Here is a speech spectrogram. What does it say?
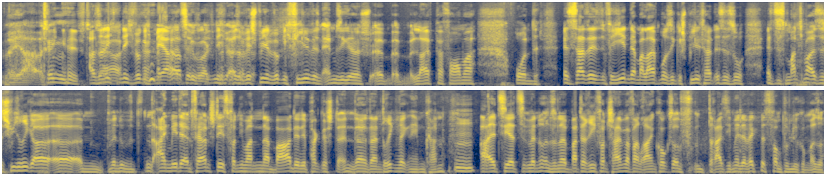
Naja, also, Trinken hilft. also nicht, Ja. nicht wirklich mehr. Als, nicht, also wir spielen wirklich viel, wir sind emsige äh, Live-Performer und es ist tatsächlich für jeden, der mal Live-Musik gespielt hat, ist es so, es ist manchmal ist es schwieriger, äh, wenn du einen Meter entfernt stehst von jemandem in der Bar, der dir praktisch deinen deinen Drink wegnehmen kann, als jetzt, wenn du in so eine Batterie von Scheinwerfern reinguckst und 30 Meter weg bist vom Publikum. Also,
